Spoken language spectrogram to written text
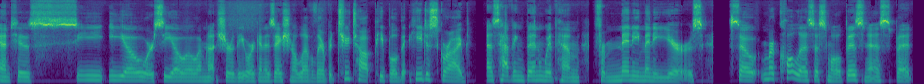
and his CEO or COO, I'm not sure the organizational level there, but two top people that he described as having been with him for many, many years. So Mercola is a small business, but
